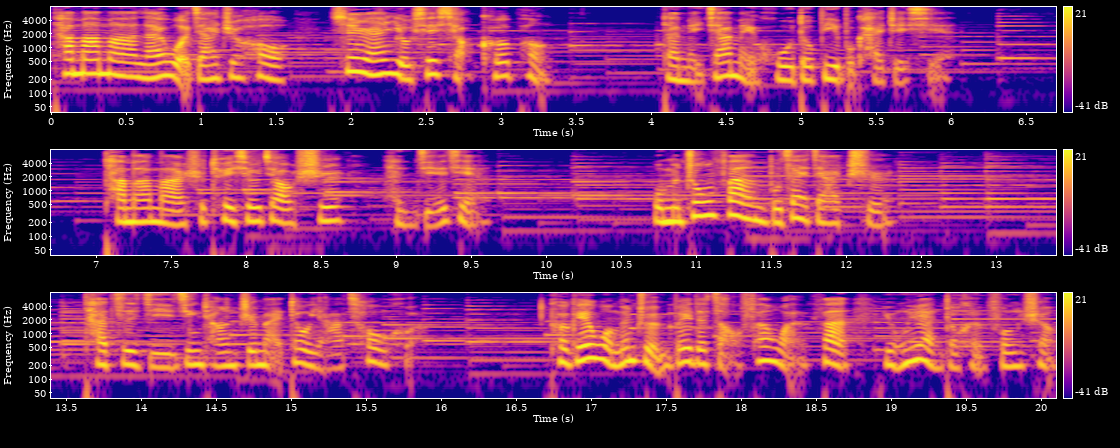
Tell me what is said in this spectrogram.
他妈妈来我家之后，虽然有些小磕碰，但每家每户都避不开这些。他妈妈是退休教师，很节俭。我们中饭不在家吃，他自己经常只买豆芽凑合。可给我们准备的早饭晚饭永远都很丰盛。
